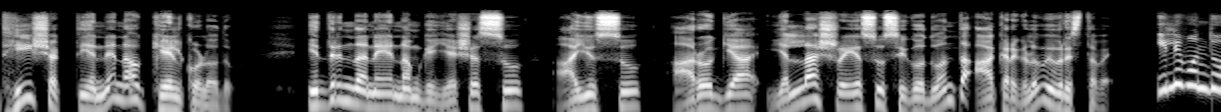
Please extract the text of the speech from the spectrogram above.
ಧೀಶಕ್ತಿಯನ್ನೇ ನಾವು ಕೇಳ್ಕೊಳ್ಳೋದು. ಇದ್ರಿಂದನೇ ನಮಗೆ ಯಶಸ್ಸು ಆಯುಸ್ಸು ಆರೋಗ್ಯ ಎಲ್ಲ ಶ್ರೇಯಸ್ಸು ಸಿಗೋದು ಅಂತ ಆಕರಗಳು ವಿವರಿಸ್ತವೆ. ಇಲ್ಲಿ ಒಂದು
